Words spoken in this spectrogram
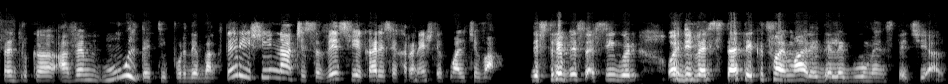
Pentru că avem multe tipuri de bacterii și, na, ce să vezi, fiecare se hrănește cu altceva. Deci trebuie să asiguri o diversitate cât mai mare de legume în special.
